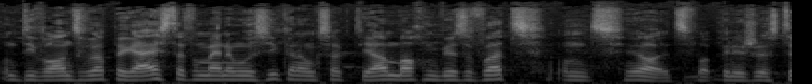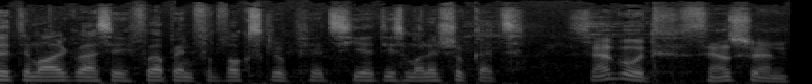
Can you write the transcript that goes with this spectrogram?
Und die waren sofort begeistert von meiner Musik und haben gesagt, ja, machen wir sofort. Und ja, jetzt bin ich schon das dritte Mal quasi Vorband von Fox Club, jetzt hier diesmal in Stuttgart. Sehr gut, sehr schön.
